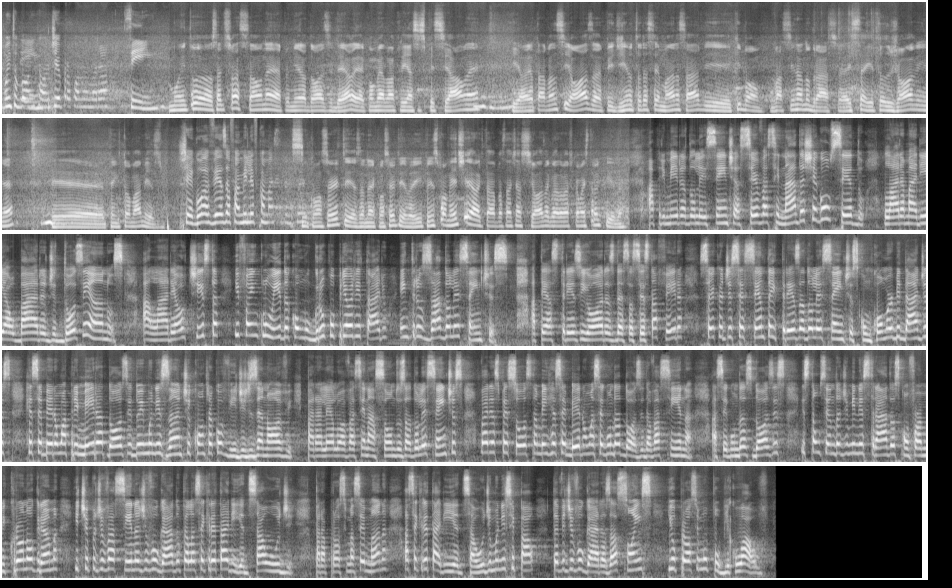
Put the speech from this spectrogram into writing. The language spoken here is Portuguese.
Muito bom, Sim. então, dia para comemorar? Sim. Muito satisfação, né? A primeira dose dela, é como ela é uma criança especial, né? Uhum. E ela já estava ansiosa, pedindo toda semana, sabe? que bom, vacina no braço. É isso aí, todo jovem, né? Uhum. É, tem que tomar mesmo. Chegou a vez a família ficar mais tranquila? Sim, com certeza, né? Com certeza. E principalmente ela, que estava bastante ansiosa, agora vai ficar mais tranquila. A primeira adolescente a ser vacinada chegou cedo. Lara Maria Albara, de 12 anos. A Lara é autista e foi incluída como grupo prioritário entre os adolescentes. Até às 13 horas dessa sexta-feira, cerca de 63 adolescentes com comorbidades receberam a primeira dose do imunizante contra a Covid-19. Paralelo à vacinação dos adolescentes, várias pessoas também receberam a segunda dose da vacina. As segundas doses estão sendo administradas conforme cronograma e tipo de vacina divulgado pela Secretaria de Saúde. Para a próxima semana, a Secretaria de Saúde Municipal deve divulgar as ações e o próximo público-alvo.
